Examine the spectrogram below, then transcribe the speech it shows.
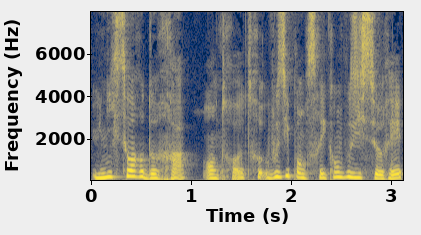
une histoire de rat, entre autres. Vous y penserez quand vous y serez.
